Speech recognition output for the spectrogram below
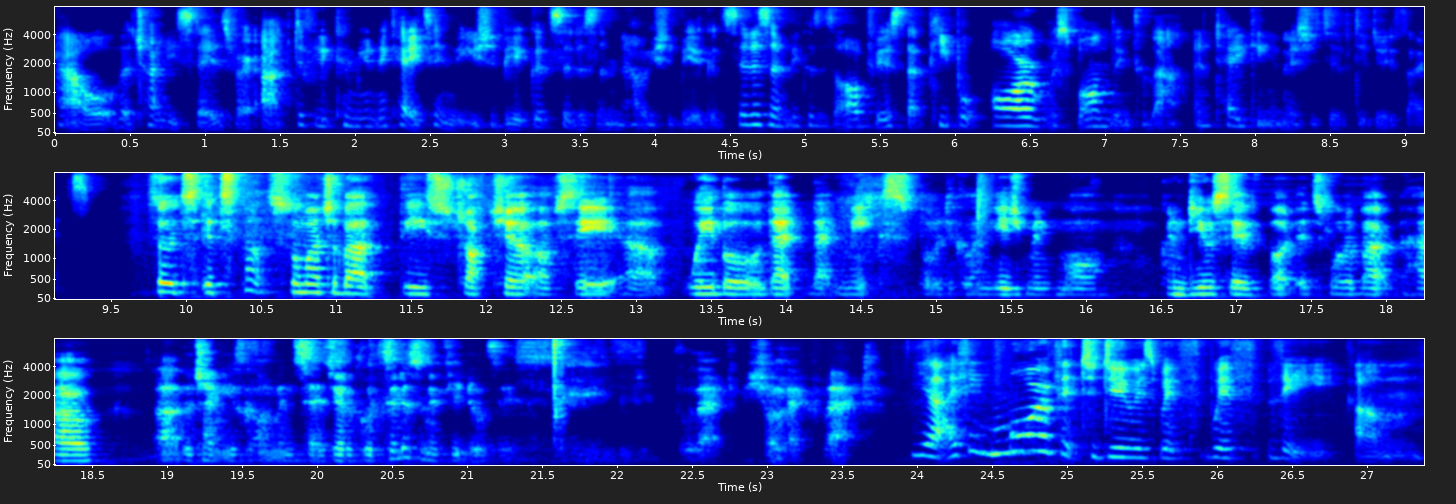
how the Chinese state is very actively communicating that you should be a good citizen and how you should be a good citizen because it's obvious that people are responding to that and taking initiative to do things. So it's it's not so much about the structure of say uh, Weibo that that makes political engagement more conducive, but it's more about how uh, the Chinese government says you're a good citizen if you do this, do that, show like that. Yeah, I think more of it to do is with with the um,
